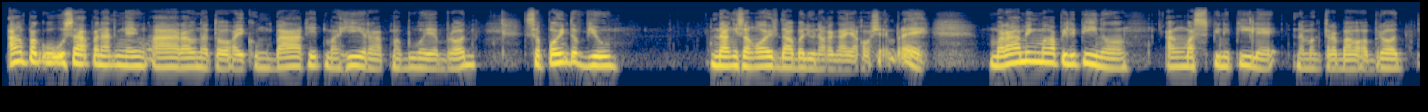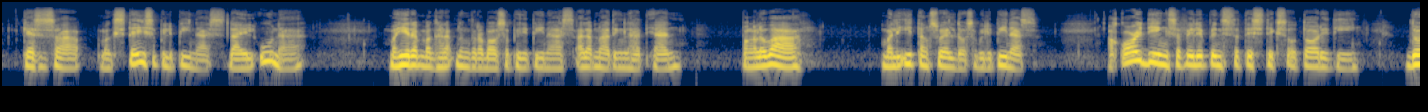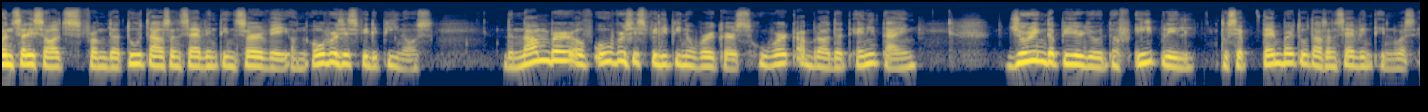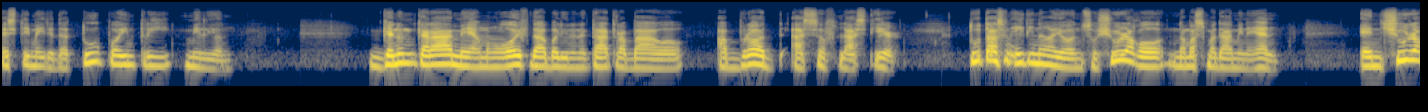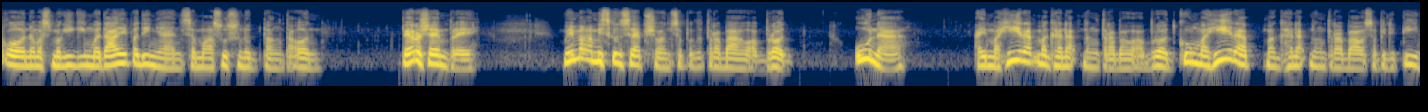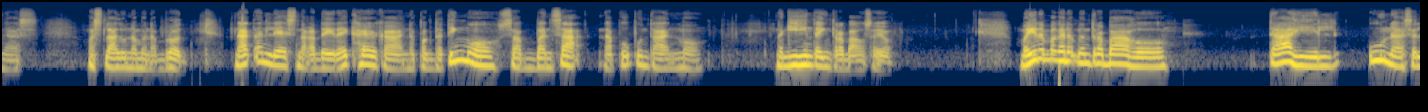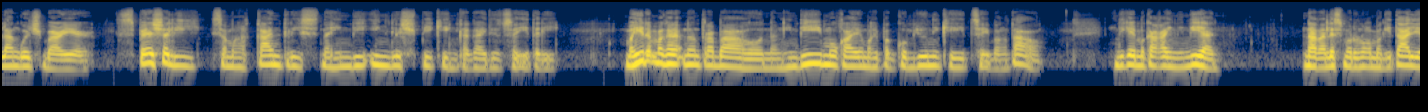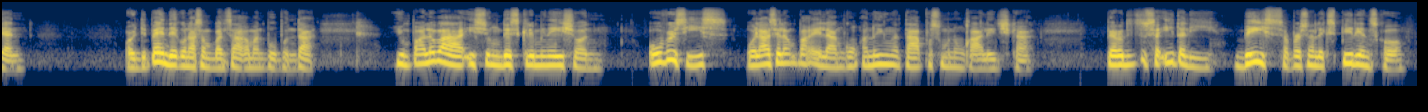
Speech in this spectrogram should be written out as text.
Ang pag-uusapan natin ngayong araw na to ay kung bakit mahirap mabuhay abroad sa point of view ng isang OFW na kagaya ko. Siyempre, maraming mga Pilipino ang mas pinipili na magtrabaho abroad kesa sa magstay sa Pilipinas dahil una, Mahirap maghanap ng trabaho sa Pilipinas, alam nating lahat yan. Pangalawa, maliit ang sweldo sa Pilipinas. According sa Philippine Statistics Authority, doon sa results from the 2017 survey on overseas Filipinos, the number of overseas Filipino workers who work abroad at any time during the period of April to September 2017 was estimated at 2.3 million ganun karami ang mga OFW na nagtatrabaho abroad as of last year. 2018 na ngayon, so sure ako na mas madami na yan. And sure ako na mas magiging madami pa din yan sa mga susunod pang taon. Pero syempre, may mga misconception sa pagtatrabaho abroad. Una, ay mahirap maghanap ng trabaho abroad. Kung mahirap maghanap ng trabaho sa Pilipinas, mas lalo naman abroad. Not unless naka-direct hire ka na pagdating mo sa bansa na pupuntahan mo, naghihintay yung trabaho sa'yo. Mahirap maghanap ng trabaho dahil una sa language barrier, especially sa mga countries na hindi English speaking kagaya dito sa Italy. Mahirap maghanap ng trabaho nang hindi mo kaya makipag-communicate sa ibang tao. Hindi kayo magkakaintindihan. Not unless marunong ka mag-Italian or depende kung nasang bansa ka man pupunta. Yung pangalawa is yung discrimination. Overseas, wala silang pakialam kung ano yung natapos mo nung college ka. Pero dito sa Italy, based sa personal experience ko,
